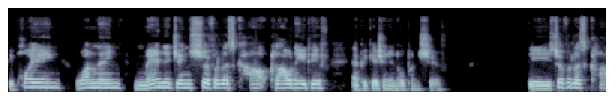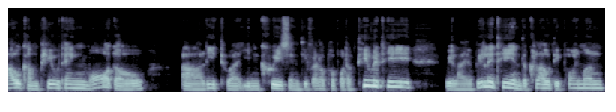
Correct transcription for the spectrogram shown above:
deploying, running, managing serverless cloud native application in OpenShift. The serverless cloud computing model uh, lead to an increase in developer productivity, reliability in the cloud deployment,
